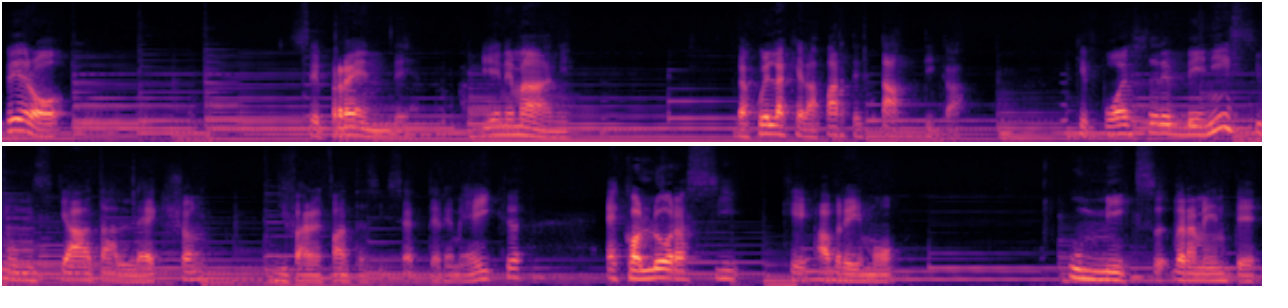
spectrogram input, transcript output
però se prende a piene mani da quella che è la parte tattica, che può essere benissimo mischiata all'action di Final Fantasy VII Remake, ecco allora sì che avremo un mix veramente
